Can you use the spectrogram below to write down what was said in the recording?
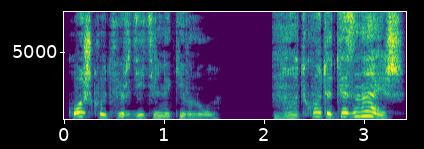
Кошка утвердительно кивнула. «Ну откуда ты знаешь?»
